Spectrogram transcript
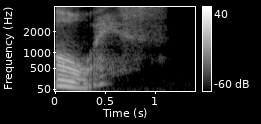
Always.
